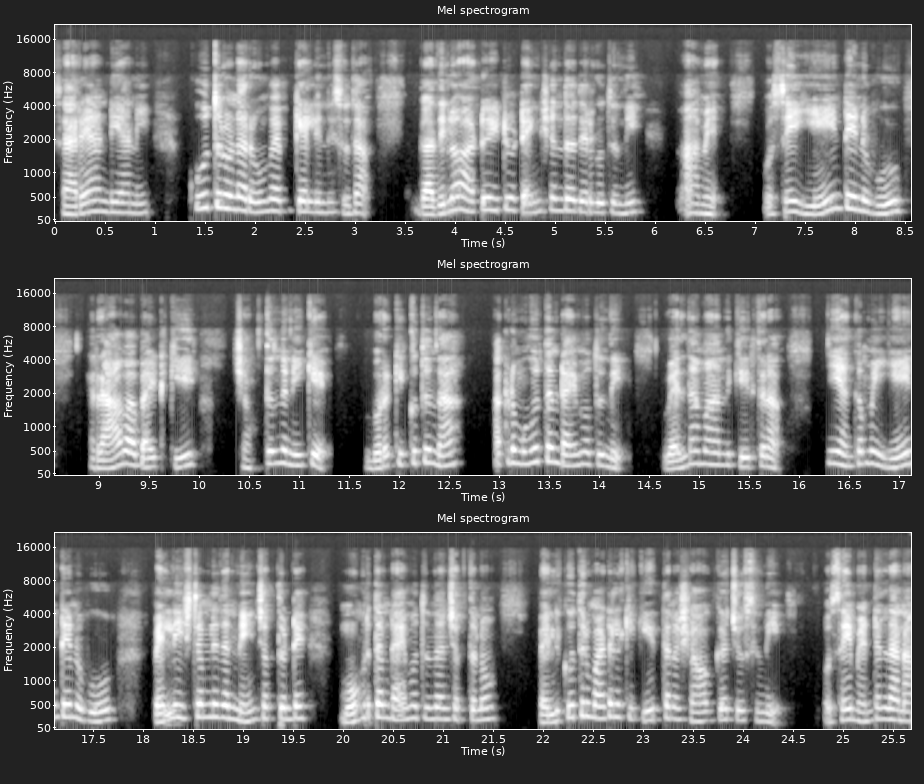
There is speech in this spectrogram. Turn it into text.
సరే అండి అని కూతురున్న రూమ్ వైపుకెళ్ళింది సుధా గదిలో అటు ఇటు టెన్షన్‌తో తిరుగుతుంది ఆమె. వస్తే ఏంటి నువ్వు? రావా బయటికి? చెప్తుంది నీకే. బుర్రకెక్కుతుందా? అక్కడ ముహూర్తం టైం అవుతుంది. వెళ్దామా అంది కీర్తన. ఈ అంకమ్మ ఏంటి నువ్వు? పెళ్ళి ఇష్టం లేదని నేను చెప్తుంటే ముహూర్తం టైం అవుతుందని చెప్తున్నావు. పెళ్ళి కూతురు మాటలకి కీర్తన షాక్‌గా చూసింది. ఒసేయ్ మెంటల్ దానా!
